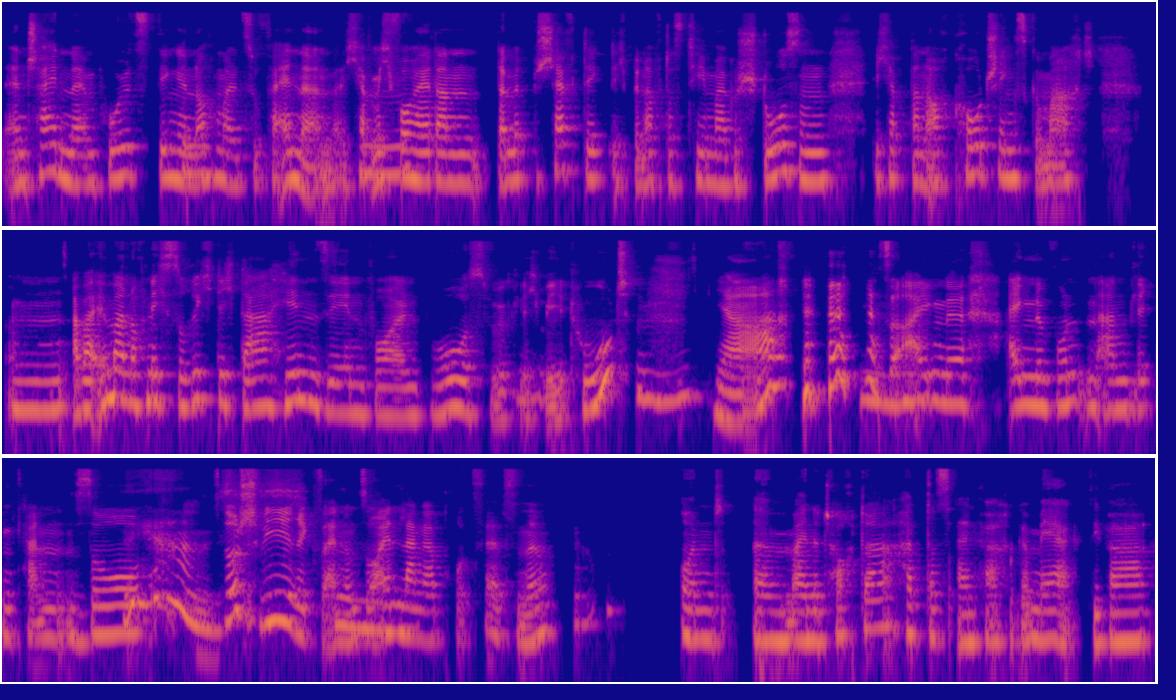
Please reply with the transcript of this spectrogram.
entscheidender Impuls, Dinge Mhm. nochmal zu verändern. Ich habe mich Mhm. vorher dann damit beschäftigt, ich bin auf das Thema gestoßen, ich habe dann auch Coachings gemacht, aber immer noch nicht so richtig da hinsehen wollen, wo es wirklich Mhm. weh tut. Mhm. Ja, so Mhm. eigene, eigene Wunden anblicken kann so Ja, so schwierig sein und so ein Mhm. langer Prozess, ne? Und ähm, meine Tochter hat das einfach gemerkt. Sie war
